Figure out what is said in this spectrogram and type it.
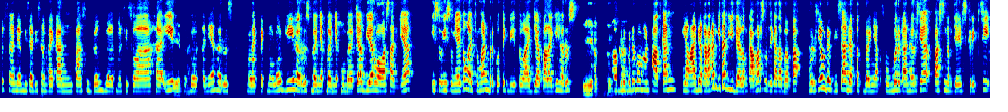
pesan yang bisa disampaikan Pak Sugeng buat mahasiswa HI, yeah. bahwasannya harus melek teknologi, harus banyak-banyak membaca biar wawasannya isu-isunya itu nggak cuma berkutik di itu aja, apalagi harus iya, uh, benar-benar memanfaatkan yang ada. Karena kan kita di dalam kamar seperti kata Bapak, harusnya udah bisa dapat banyak sumber kan, harusnya pas ngerjain skripsi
